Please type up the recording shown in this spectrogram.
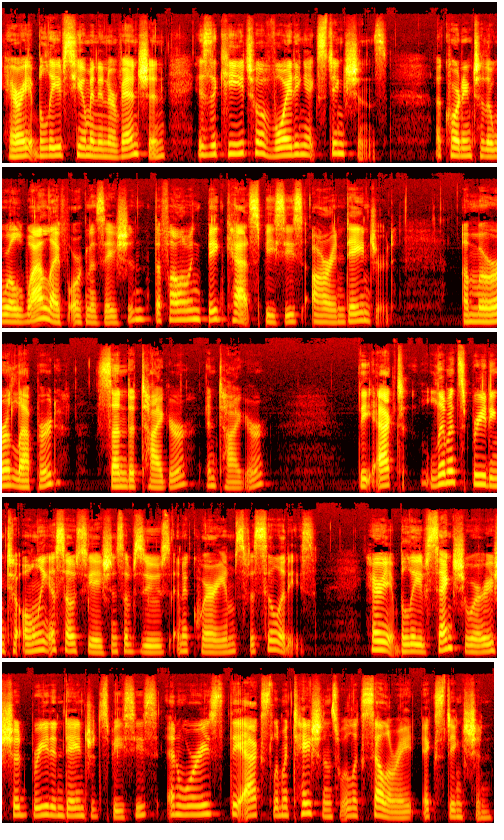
Herriott believes human intervention is the key to avoiding extinctions. According to the World Wildlife Organization, the following big cat species are endangered Amur leopard, Sunda tiger and tiger. The Act limits breeding to only associations of zoos and aquariums facilities. Herriott believes sanctuaries should breed endangered species and worries the Act's limitations will accelerate extinction.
